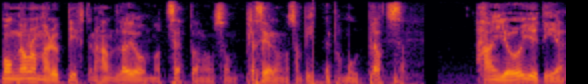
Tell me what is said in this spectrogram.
Många av de här uppgifterna handlar ju om att sätta honom som, placera honom som vittne på mordplatsen. Han gör ju det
